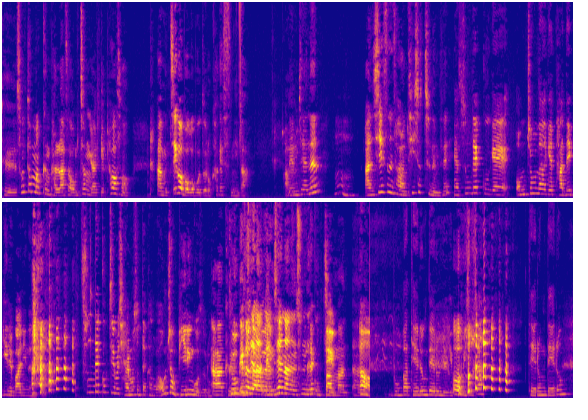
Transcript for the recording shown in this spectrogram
그 손톱만큼 발라서 엄청 얇게 펴서 한번 찍어 먹어보도록 하겠습니다. 아, 냄새는 음. 안 씻은 사람 티셔츠 냄새? 그냥 순댓국에 엄청나게 다대기를 많이 넣었어 순댓국집을 잘못 선택한 거야 엄청 비린 곳으로 아, 그 거기서 냄새, 나, 나오는 냄새 나는 순댓국집. 순댓국밥만. 어. 어. 뭔가 대롱대롱 여기 어. 보이시죠? 대롱대롱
